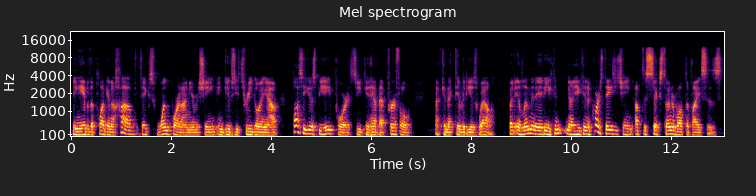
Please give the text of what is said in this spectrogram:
being able to plug in a hub that takes one port on your machine and gives you three going out, plus a USB-A port, so you can have that peripheral uh, connectivity as well. But eliminating, you can, you know, you can of course daisy chain up to six Thunderbolt devices,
